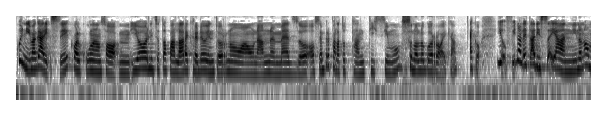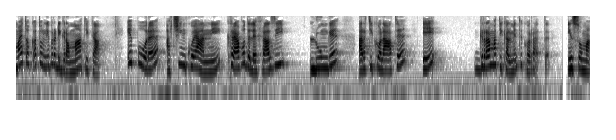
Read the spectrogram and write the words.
Quindi magari se qualcuno, non so, mm, io ho iniziato a parlare credo intorno a un anno e mezzo, ho sempre parlato tantissimo, sono logorroica. Ecco, io fino all'età di sei anni non ho mai toccato un libro di grammatica, eppure a cinque anni creavo delle frasi lunghe, articolate e grammaticalmente corrette. Insomma,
